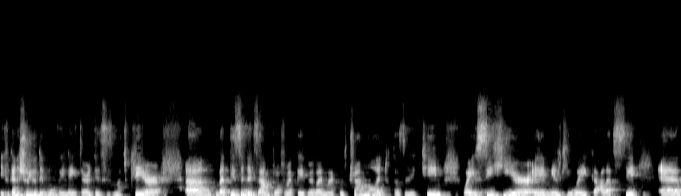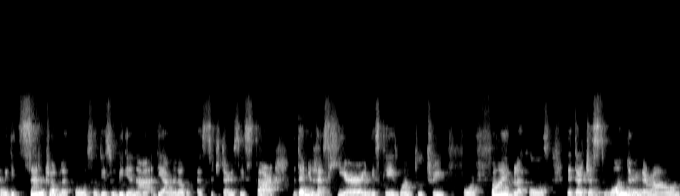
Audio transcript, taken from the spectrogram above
If I can show you the movie later, this is much clearer. Um, but this is an example from a paper by Michael Tremmel in 2018, where you see here a Milky Way galaxy uh, with its central black hole. So this will be the, the analog of S Sagittarius A star. But then you have here, in this case, one, two, three, four, five black holes that are just wandering around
